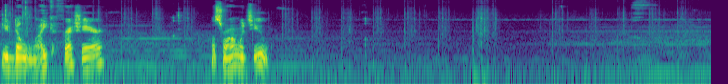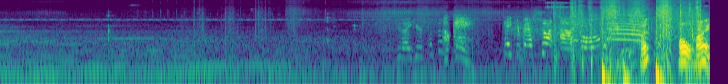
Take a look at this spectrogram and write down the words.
You don't like fresh air? What's wrong with you? Did I hear something? Okay, take your best shot, asshole. What? Oh, hi.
